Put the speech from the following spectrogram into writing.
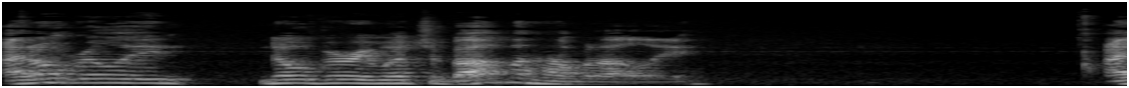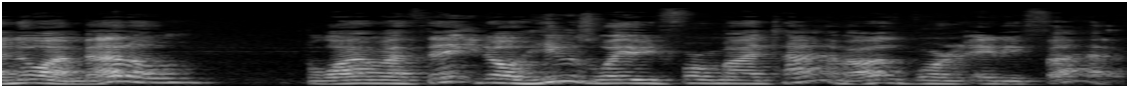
I don't really know very much about Muhammad Ali. I know I met him, but why am I thinking? You know, he was way before my time. I was born in '85.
